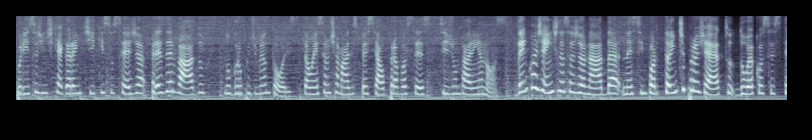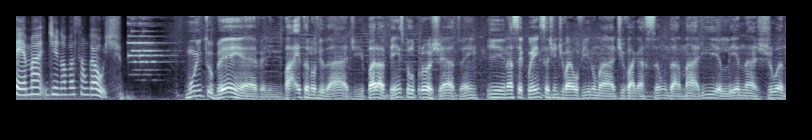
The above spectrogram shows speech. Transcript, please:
Por isso a gente quer garantir que isso seja preservado no grupo de mentores. Então esse é um chamado especial para vocês se juntarem a nós. Vem com a gente nessa jornada, nesse importante projeto do ecossistema de inovação gaúcho. Muito bem, Evelyn, baita novidade e parabéns pelo projeto, hein? E na sequência a gente vai ouvir uma divagação da Maria Helena Joan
